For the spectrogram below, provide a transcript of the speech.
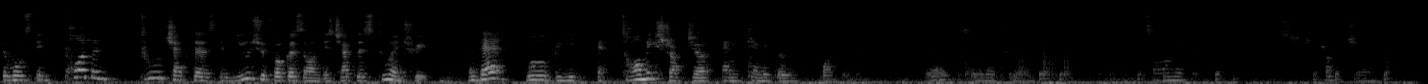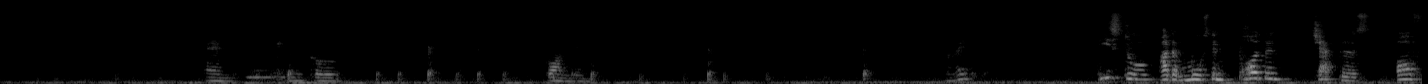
the most important two chapters that you should focus on is chapters 2 and 3 and that will be atomic structure and chemical bonding right so let's write atomic structure and chemical bonding all right these two are the most important chapters of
